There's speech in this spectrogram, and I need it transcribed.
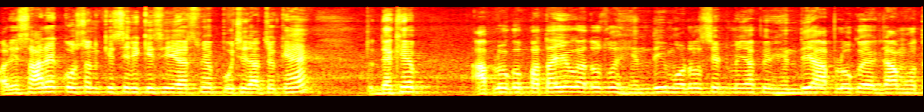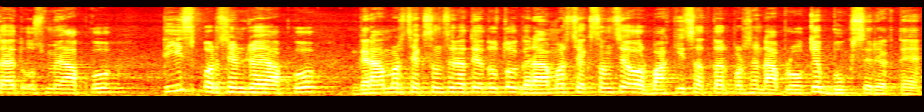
और ये सारे क्वेश्चन किसी न किसी ईयर्स में पूछे जा चुके हैं। तो देखिए, आप लोगों को पता ही होगा दोस्तों, हिंदी मॉडल सेट में या फिर हिंदी आप लोग को एग्ज़ाम होता है तो उसमें आपको तीस परसेंट जो है आपको ग्रामर सेक्शन से रहते हैं दोस्तों ग्रामर सेक्शन से और बाकी सत्तर परसेंट आप लोगों के बुक से रखते हैं।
